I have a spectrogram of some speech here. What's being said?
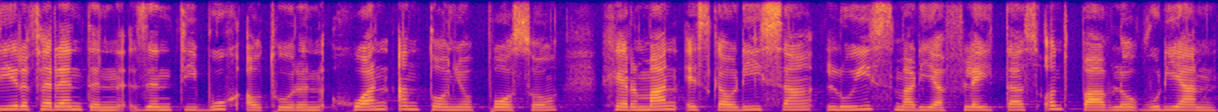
Die Referenten sind die Buchautoren Juan Antonio Pozo, Germán Escauriza, Luis María Fleitas und Pablo Burian.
